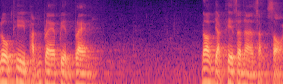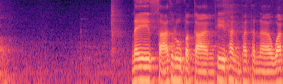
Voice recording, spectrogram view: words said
โลกที่ผันแปรเปลี่ยนแปลง นอกจากเทศนาสั่งสอน ในสาธารณูปการที่ท่านพัฒนาวัด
